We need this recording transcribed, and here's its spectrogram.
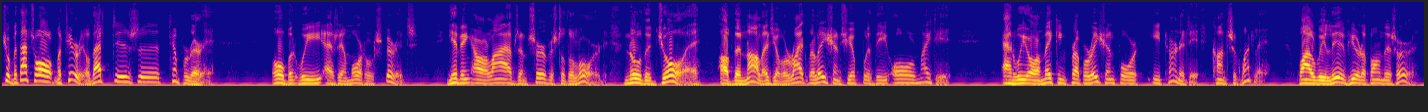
Sure, but that's all material. That is uh, temporary. Oh, but we as immortal spirits, giving our lives in service to the Lord, know the joy of the knowledge of a right relationship with the Almighty and we are making preparation for eternity. Consequently, while we live here upon this earth,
